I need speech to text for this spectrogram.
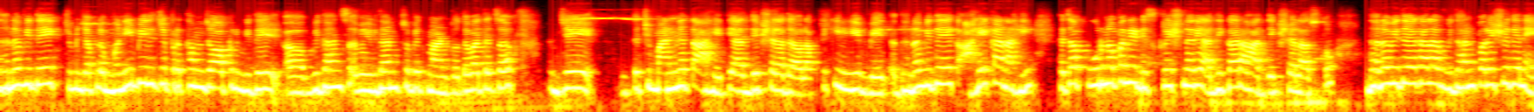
धनविधेयक म्हणजे आपलं मनी बिल जे प्रथम जेव्हा आपण विधे विधानसभा विधानसभेत मांडतो तेव्हा त्याचं जे त्याची मान्यता आहे ती अध्यक्षाला द्यावं लागते की हे धनविधेयक आहे का नाही ह्याचा पूर्णपणे डिस्क्रिशनरी अधिकार हा अध्यक्षाला असतो. धनविधेयकाला विधान परिषदेने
